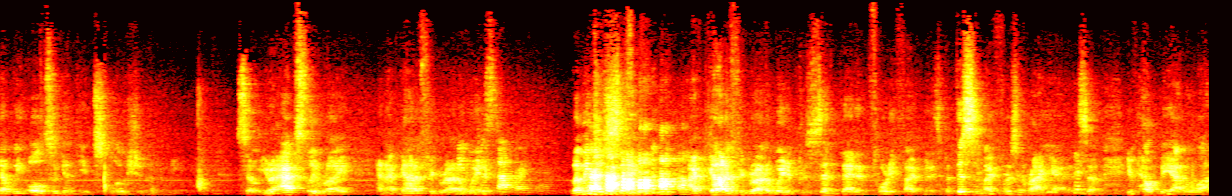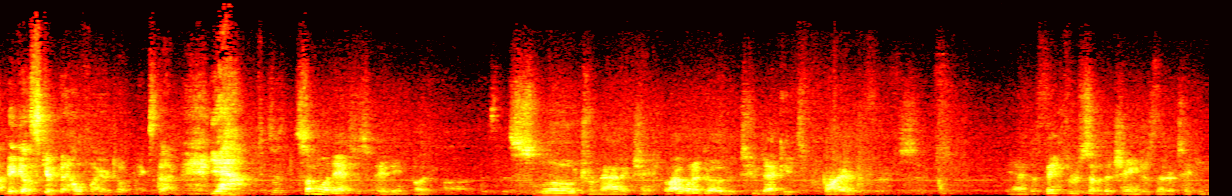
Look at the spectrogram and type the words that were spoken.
that we also get the explosion in the media. So you're absolutely right and I've got to figure out a way to. stop right there. Let me just say, I've got to figure out a way to present that in 45 minutes. But this is my first crack at it, so you've helped me out a lot. Maybe I'll skip the Hellfire talk next time. Yeah. Somewhat anticipating, but this, this slow, dramatic change. But I want to go to the two decades prior to 36 and to think through some of the changes that are taking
